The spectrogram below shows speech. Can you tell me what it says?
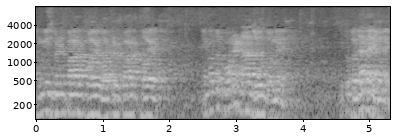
અમ્યુઝમેન્ટ પાર્ક હોય વોટર પાર્ક હોય એમાં તો કોને ના જવું ગમે? એ તો બધાને ગમે.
